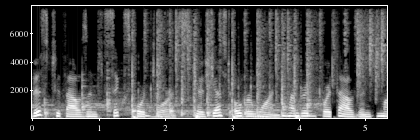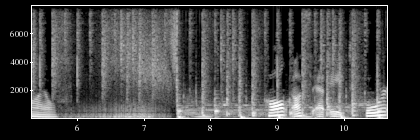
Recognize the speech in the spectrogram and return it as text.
This 2006 Ford Taurus has just over 104,000 miles. Call us at 844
